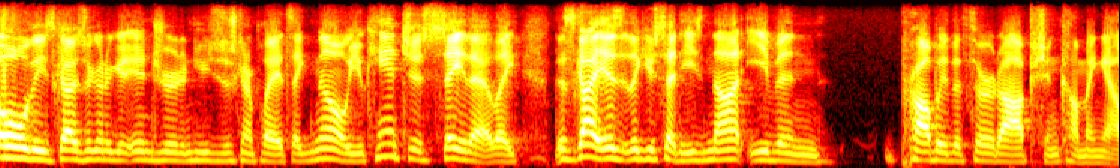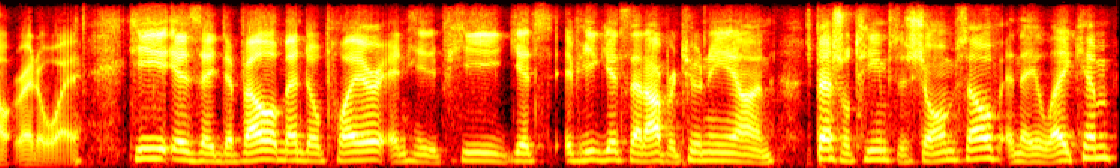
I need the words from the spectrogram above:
oh, these guys are going to get injured and he's just going to play. It's like, no, you can't just say that. Like, this guy is, like you said, he's not even probably the third option coming out right away. He is a developmental player, and he, if he gets if he gets that opportunity on special teams to show himself, and they like him,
